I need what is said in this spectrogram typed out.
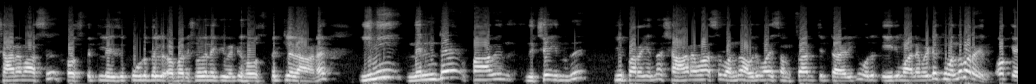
ഷാനവാസ് ഹോസ്പിറ്റലൈസ് കൂടുതൽ പരിശോധനയ്ക്ക് വേണ്ടി ഹോസ്പിറ്റലിലാണ് ഇനി നിന്റെ ഭാവി നിശ്ചയിക്കുന്നത് ഈ പറയുന്ന ഷാനവാസ് വന്ന് അവരുമായി സംസാരിച്ചിട്ടായിരിക്കും ഒരു തീരുമാനം എടുക്കുമെന്ന് പറയുന്നു. ഓക്കെ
